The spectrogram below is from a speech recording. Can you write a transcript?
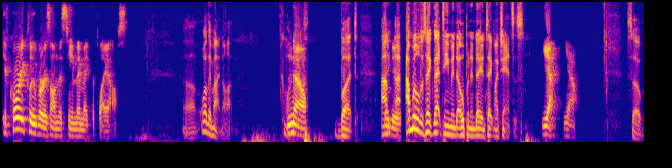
If Corey Kluber is on this team, they make the playoffs. Uh, well, they might not. Come on, no, guys. but I'm I'm willing to take that team into opening day and take my chances. Yeah, yeah. So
